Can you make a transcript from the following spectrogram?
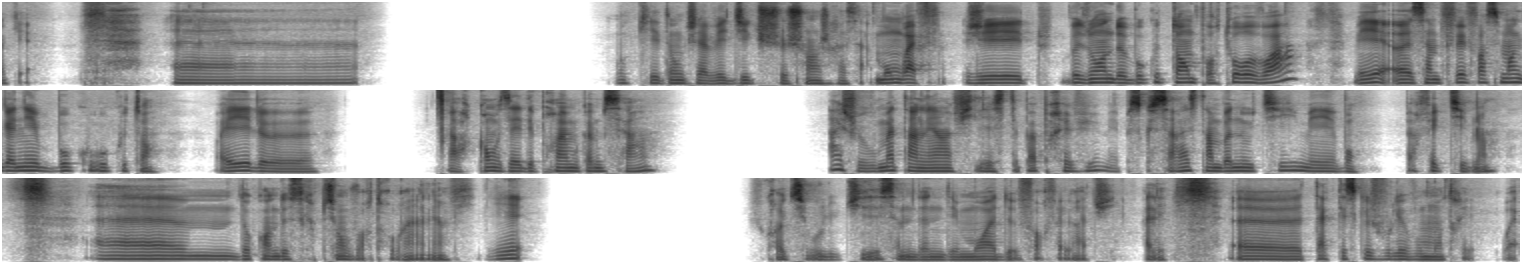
Ok. Euh, ok, donc j'avais dit que je changerais ça. Bon, bref, j'ai besoin de beaucoup de temps pour tout revoir, mais euh, ça me fait forcément gagner beaucoup, beaucoup de temps. Vous voyez, le... alors quand vous avez des problèmes comme ça, ah, je vais vous mettre un lien affilié. C'était pas prévu, mais parce que ça reste un bon outil, mais bon, perfectible. Hein. Euh, donc en description, vous retrouverez un lien affilié. Je crois que si vous l'utilisez, ça me donne des mois de forfait gratuit. Allez, euh, tac, qu'est-ce que je voulais vous montrer? Ouais.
